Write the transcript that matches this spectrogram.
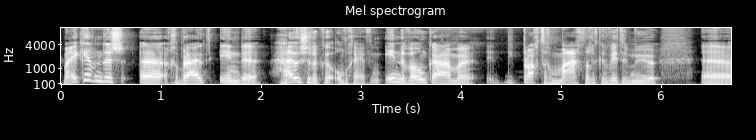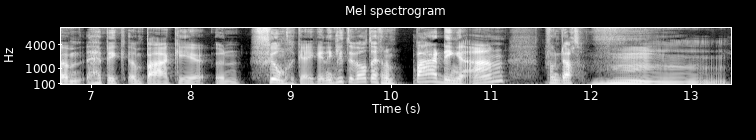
Maar ik heb hem dus eh, gebruikt in de huiselijke omgeving. In de woonkamer, die prachtige maagdelijke witte muur, ehm, heb ik een paar keer een film gekeken. En ik liep er wel tegen een paar dingen aan waarvan ik dacht, hmm,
